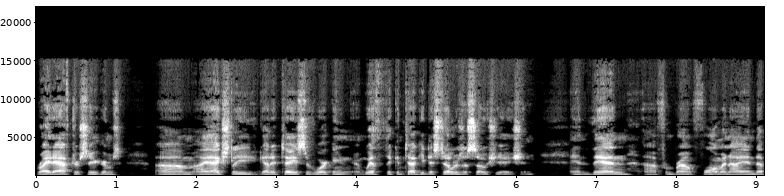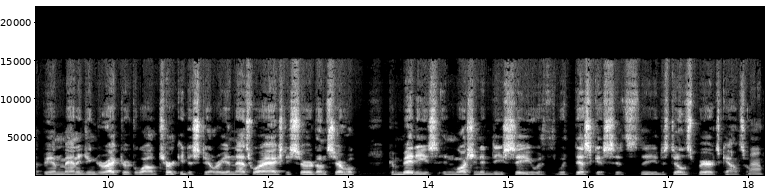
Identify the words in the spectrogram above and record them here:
right after Seagram's, um, I actually got a taste of working with the Kentucky Distillers Association and then uh, from Brown Forman, I end up being managing director at the Wild Turkey Distillery. And that's where I actually served on several committees in Washington, D.C. with, with DISCUS. It's the Distilled Spirits Council. Wow.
